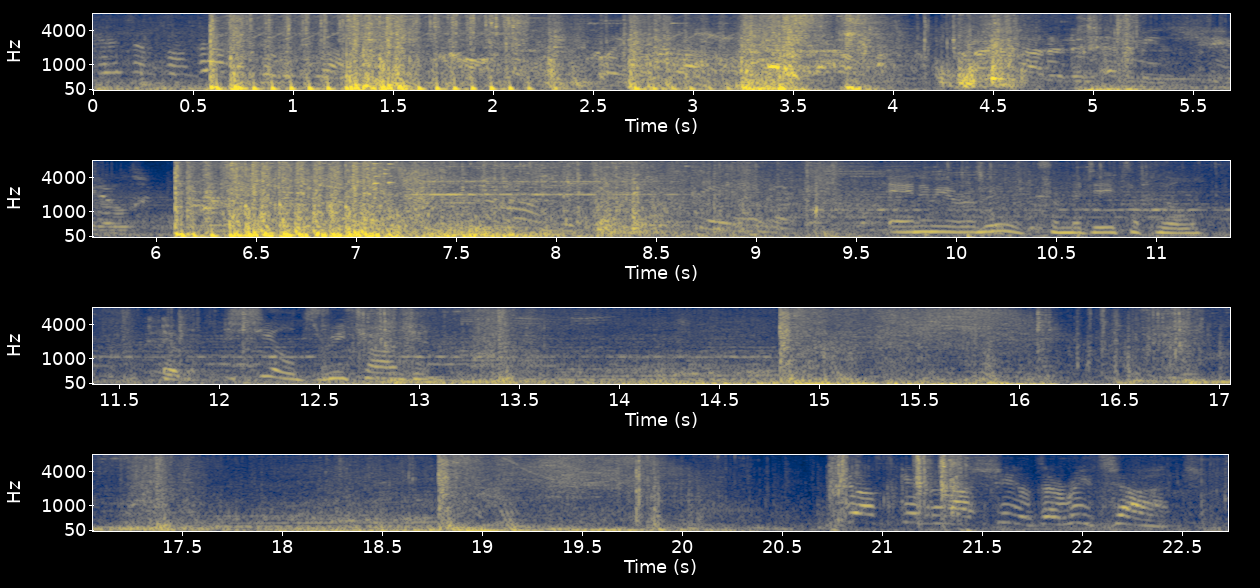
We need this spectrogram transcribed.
Getting some damage on the ground. I shattered an enemy's shield. Say hello. Enemy removed from the data pool. Shields recharging. Just giving my shields a recharge.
